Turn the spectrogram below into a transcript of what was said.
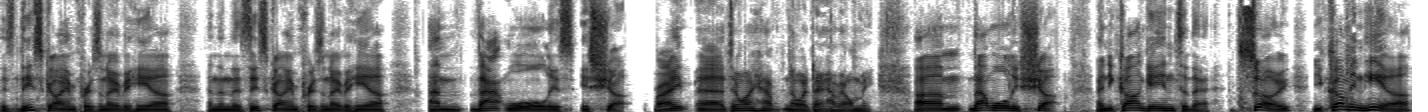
There's this guy in prison over here. And then there's this guy in prison over here. And that wall is, is shut right? Uh, do I have... No, I don't have it on me. Um, that wall is shut, and you can't get into there. So, you come in here,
